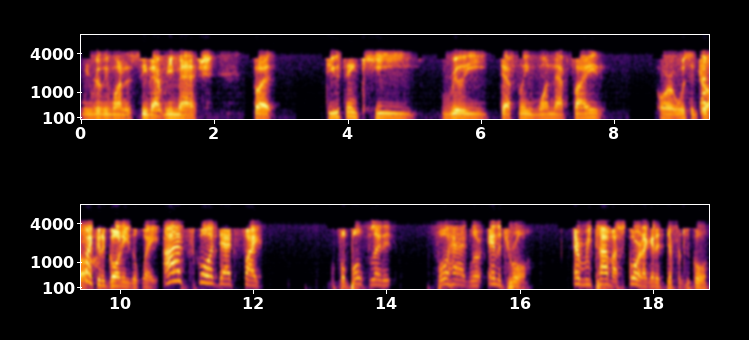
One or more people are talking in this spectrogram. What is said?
we really wanted to see that rematch. But do you think he really definitely won that fight, or it was a draw? That fight could have gone either way. I scored that fight for both Leonard, for Hagler, and a draw. Every time I scored, I get a different score.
